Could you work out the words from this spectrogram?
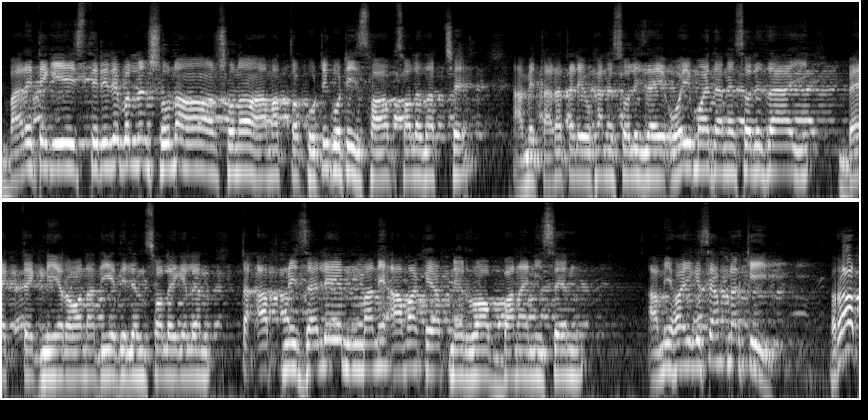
বাড়িতে গিয়ে স্ত্রীরে বললেন, শোনো শোনো, আমার তো কোটি কোটি সব চলে যাচ্ছে। আমি তাড়াতাড়ি ওখানে চলে যাই। ওই ময়দানে চলে যাই। ব্যাগ ট্যাগ নিয়ে রওনা দিয়ে দিলেন, চলে গেলেন। তা আপনি যাইলেন মানে আমাকে আপনি রব বানাই নিছেন। আমি হয়ে গেছে আপনার কি? রব,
